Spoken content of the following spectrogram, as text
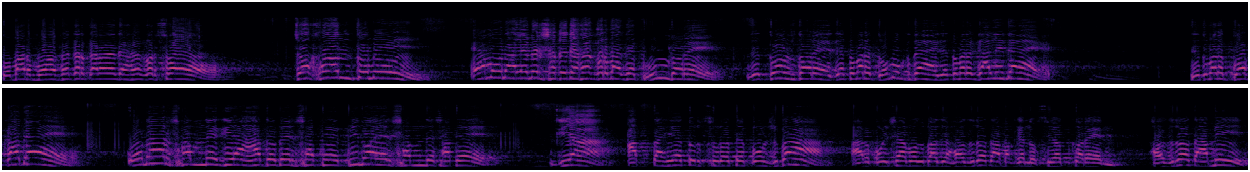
তোমার মুয়াফেকের কারণে দেখা করছ। যখন তুমি এমন আলেমের সাথে দেখা করবা যে ভুল ধরে, যে দোষ ধরে, যে তোমার ধমক দেয়, যে তোমার গালি দেয়, যে তোমার বকা দেয়। ওনার সামনে গিয়া আদবের সাথে, বিনয়ের সামনে সাথে গিয়া আত্মাহিয়াতুর সুরতে বসবা আর বৈশা বলবা যে হজরত আমাকে নসিহত করেন। হজরত আমি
